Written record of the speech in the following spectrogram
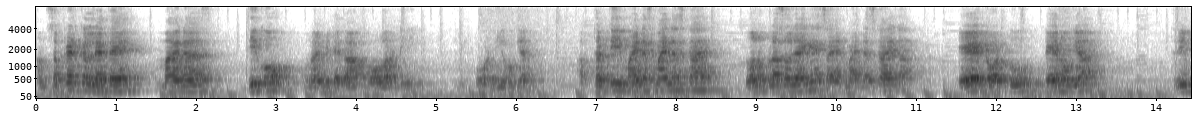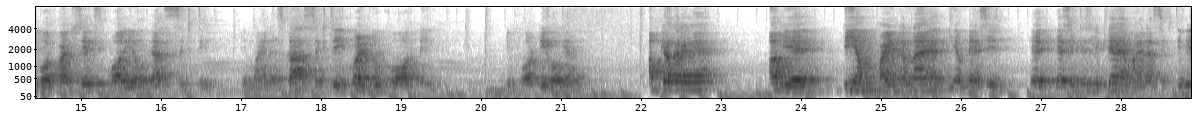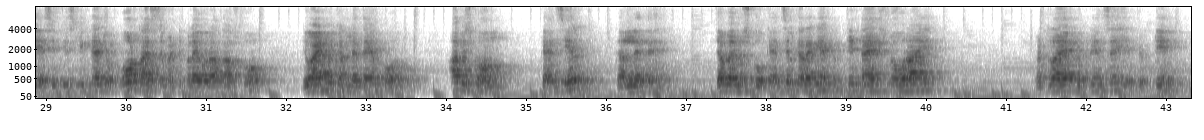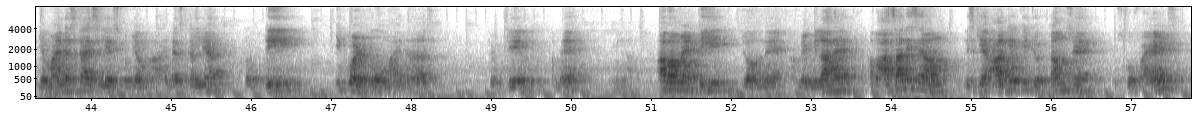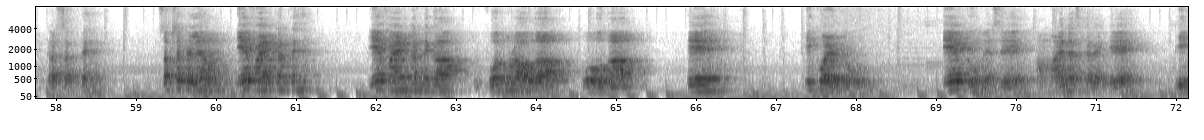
हम सेपरेट कर लेते हैं माइनस डी को, हमें मिलेगा फोर डी फोर डी हो गया। अब थर्टी माइनस माइनस का है दोनों प्लस हो जाएँगे, साइन माइनस का आएगा। एट और टू, टेन हो गया, थ्री, फोर, फाइव, सिक्स, और ये हो गया सिक्सटी। माइनस का sixty equal to four D. ये फोर डी हो गया। अब क्या करेंगे? अब ये डी हम फाइंड करना है। डी हमने ऐसी एसिटीज लिख लिया है, माइनस सिक्सटी भी एसिटीज लिख लिया जो फोर था, इससे मल्टीप्लाई हो रहा था, उसको डिवाइड में कर लेते हैं फोर को। अब इसको हम कैंसिल कर लेते हैं। जब हम इसको कैंसिल करेंगे 15 टाइम्स में हो रहा है कट रहा है 15 से, ये 15 ये माइनस का, इसलिए इसको भी हम माइनस कर लिया। तो d equal to minus fifteen हमें मिला। अब हमें d जो हमने, हमें मिला है, अब आसानी से हम इसके आगे की जो टर्म्स है, उसको फाइंड कर सकते हैं। सबसे पहले हम a फाइंड करते हैं। A फाइंड करने का जो फॉर्मूला होगा, वो होगा A equal to A two में से हम माइनस करेंगे D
